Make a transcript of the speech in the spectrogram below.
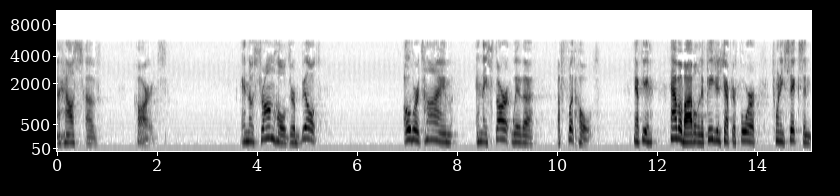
a house of cards. And those strongholds are built over time and they start with a, a foothold. Now, if you have a Bible in Ephesians chapter 4, 26 and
